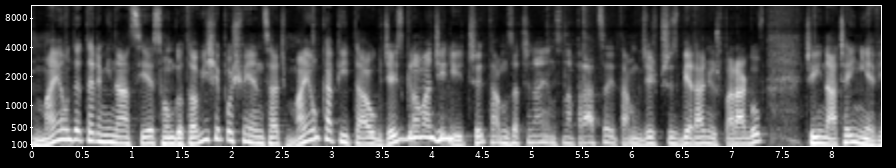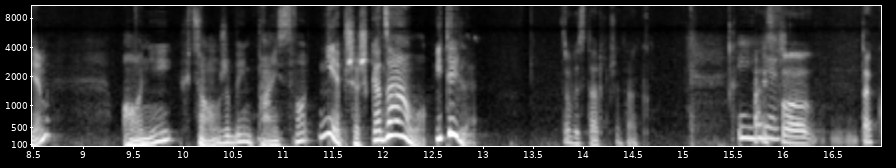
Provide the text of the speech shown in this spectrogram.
mają determinację, są gotowi się poświęcać, mają kapitał, gdzieś zgromadzili, czy tam zaczynając na pracę, tam gdzieś przy zbieraniu szparagów, czy inaczej, nie wiem. Oni chcą, żeby im państwo nie przeszkadzało. I tyle. To wystarczy, tak. I Państwo, tak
